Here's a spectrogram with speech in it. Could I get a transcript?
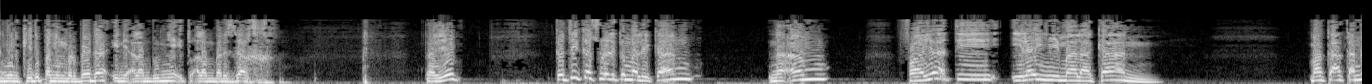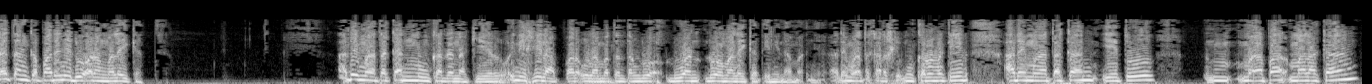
Dengan kehidupan yang berbeda ini alam dunia itu alam barzakh. Tayyib ketika sudah dikembalikan na'am fayati ilaihi malakan. Maka akan datang kepadanya dua orang malaikat. Ada yang mengatakan mungkar dan nakir. Oh, ini khilaf para ulama tentang dua, dua, dua malaikat ini namanya. Ada yang mengatakan mungkar dan nakir. Ada yang mengatakan yaitu apa malakan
